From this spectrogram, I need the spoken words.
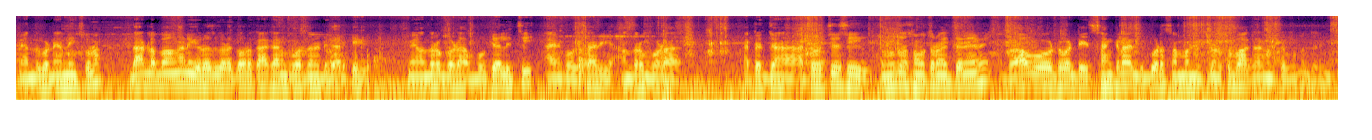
మేము అందరూ కూడా నిర్ణయించుకున్నాం. దాంట్లో భాగంగానే ఈరోజు కూడా గౌరవ కాకాని గోవర్ధన్ రెడ్డి గారికి మేమందరం కూడా బుకేలు ఇచ్చి ఆయనకు ఒకసారి అందరం కూడా అటు అటు వచ్చేసి నూతన సంవత్సరం అయితేనేమి రాబోటువంటి సంక్రాంతికి కూడా సంబంధించిన శుభాకాంక్షలు తెలపడం జరిగింది.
